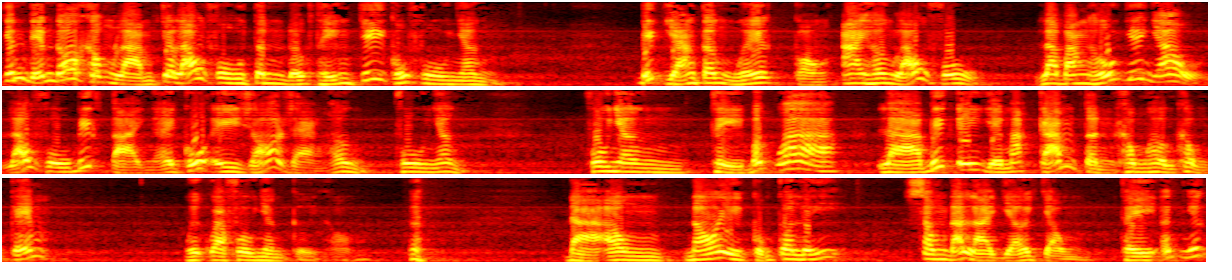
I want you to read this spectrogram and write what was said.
Chính điểm đó không làm cho lão phu tin được thiện chí của phu nhân. Biết dạng Tân Nguyệt còn ai hơn lão phu. Là bằng hữu với nhau, lão phu biết tài nghệ của y rõ ràng hơn phu nhân. Phu nhân thì bất quá là biết y về mặt cảm tình không hơn không kém. Nguyệt Hoa phu nhân cười khổ. Đà ông nói cũng có lý. song đã là vợ chồng thì ít nhất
